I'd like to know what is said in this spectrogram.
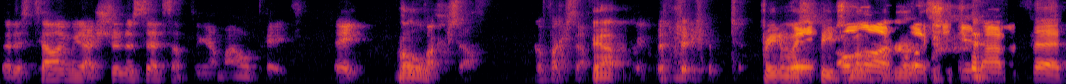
that is telling me I shouldn't have said something on my own page. Hey, go oh, fuck yourself. Go fuck yourself. Yeah. freedom of speech, hold on. What should you not have said?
